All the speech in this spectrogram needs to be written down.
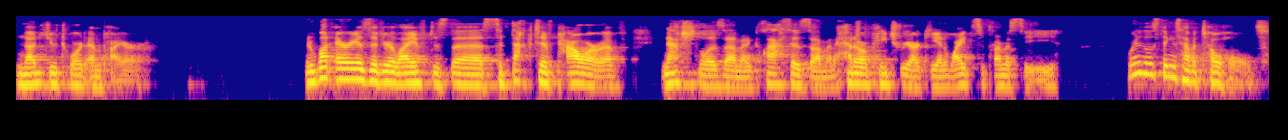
nudge you toward empire? In what areas of your life does the seductive power of nationalism and classism and heteropatriarchy and white supremacy where do those things have a toehold?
